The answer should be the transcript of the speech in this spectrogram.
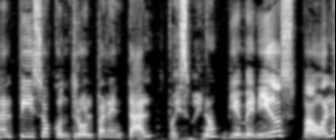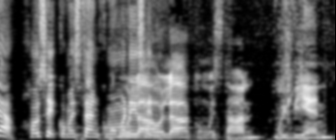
al piso control parental. Pues bueno, bienvenidos, Paola, José, ¿cómo están? ¿Cómo? Hola, hola, ¿cómo están? Muy bien.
